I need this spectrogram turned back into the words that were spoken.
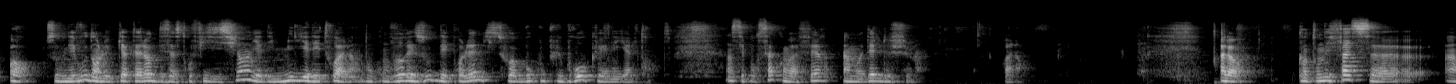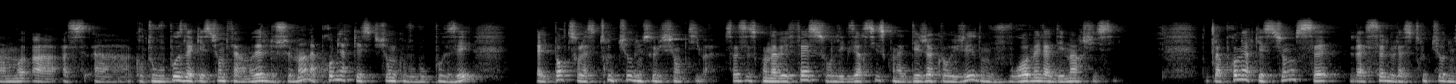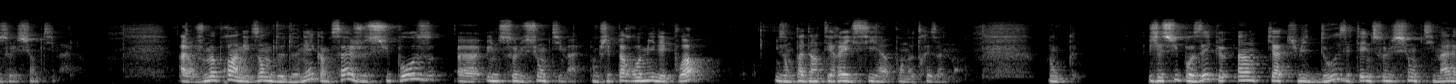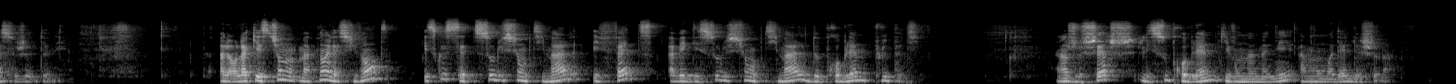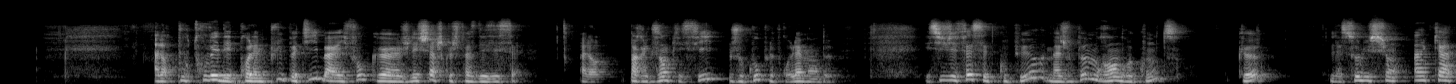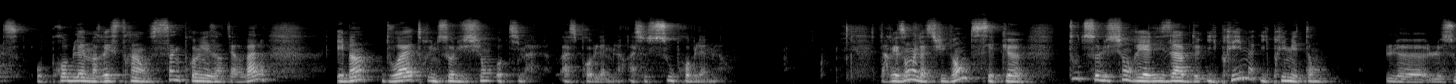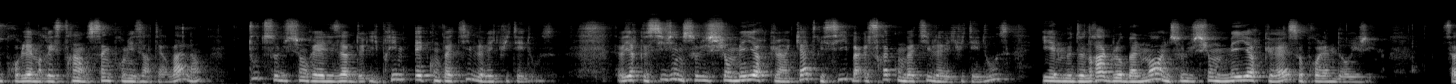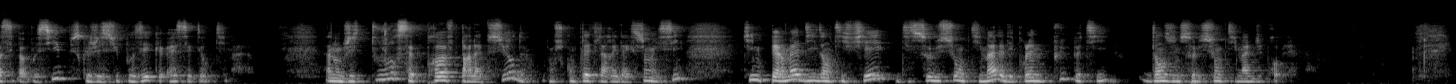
Or, souvenez-vous, dans le catalogue des astrophysiciens, il y a des milliers d'étoiles, hein, donc on veut résoudre des problèmes qui soient beaucoup plus gros que n égale 30. Hein, c'est pour ça qu'on va faire un modèle de chemin. Voilà. Alors, quand on est face euh, quand on vous pose la question de faire un modèle de chemin, la première question que vous vous posez, elle porte sur la structure d'une solution optimale. Ça, c'est ce qu'on avait fait sur l'exercice qu'on a déjà corrigé, donc je vous remets la démarche ici. Donc la première question, c'est celle de la structure d'une solution optimale. Alors je me prends un exemple de données comme ça, je suppose euh, une solution optimale. Donc j'ai pas remis les poids, ils n'ont pas d'intérêt ici hein, pour notre raisonnement. Donc j'ai supposé que 1, 4, 8, 12 était une solution optimale à ce jeu de données. Alors la question maintenant est la suivante, est-ce que cette solution optimale est faite avec des solutions optimales de problèmes plus petits? Hein, Je cherche les sous-problèmes qui vont me mener à mon modèle de chemin. Alors pour trouver des problèmes plus petits, bah, il faut que je les cherche, que je fasse des essais. Alors par exemple ici, je coupe le problème en deux. Et si j'ai fait cette coupure, bah, je peux me rendre compte que la solution 1,4 au problème restreint aux 5 premiers intervalles eh ben, doit être une solution optimale à ce problème-là, à ce sous-problème-là. La raison est la suivante, c'est que toute solution réalisable de I', I' étant le, sous-problème restreint aux 5 premiers intervalles, hein, toute solution réalisable de I' est compatible avec 8 et 12. Ça veut dire que si j'ai une solution meilleure que 1,4 ici, bah, elle sera compatible avec 8 et 12, et elle me donnera globalement une solution meilleure que S au problème d'origine. Ça, c'est pas possible, puisque j'ai supposé que S était optimal. Ah, donc j'ai toujours cette preuve par l'absurde, dont je complète la rédaction ici, qui me permet d'identifier des solutions optimales à des problèmes plus petits dans une solution optimale du problème.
